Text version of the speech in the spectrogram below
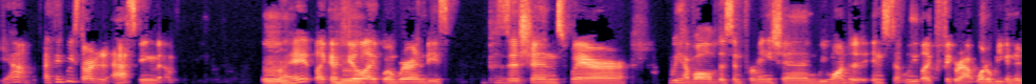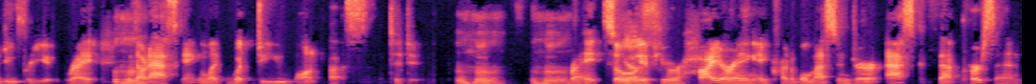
Yeah, I think we started asking them, mm. right? Like, mm-hmm. I feel like when we're in these positions where we have all of this information we want to instantly like figure out what are we going to do for you right mm-hmm. without asking like what do you want us to do mm-hmm. Mm-hmm. right so yes. if you're hiring a credible messenger ask that person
